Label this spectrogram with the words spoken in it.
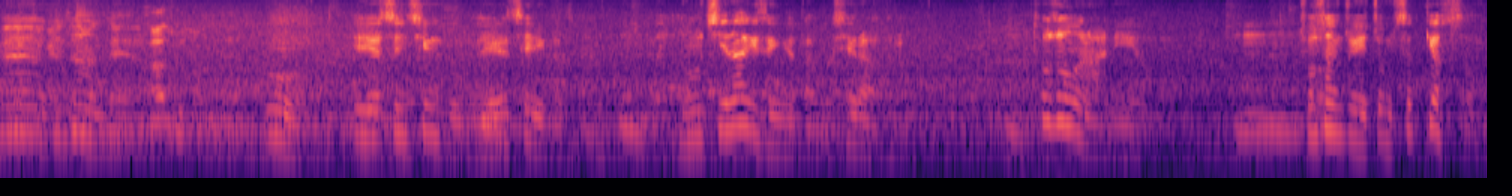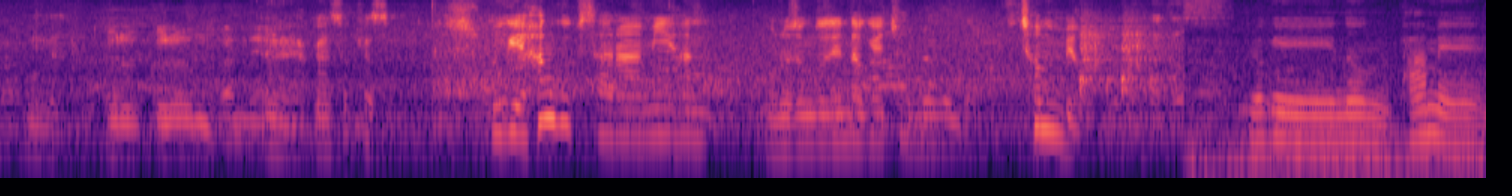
네, 괜찮은데. 네, 아주 좋네. 어, 이 여친 친구, 내 여친이거든요. 음. 너무 진하게 생겼다고 싫어하더라고. 음. 토종은 아니에요. 음. 조상 중에 좀 섞였어 보면. 그런 그런 것 같네요. 네, 약간 섞였어. 여기 한국 사람이 한 어느 정도 된다고 했죠? 천 명. 여기는 밤에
